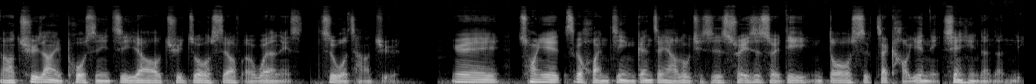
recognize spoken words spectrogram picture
然后去让你迫使你自己要去做 self awareness 自我察觉，因为创业这个环境跟这条路，其实随时随地你都是在考验你现行的能力，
